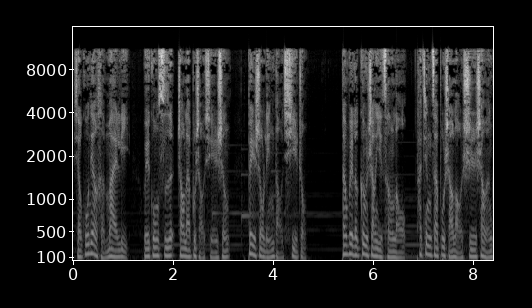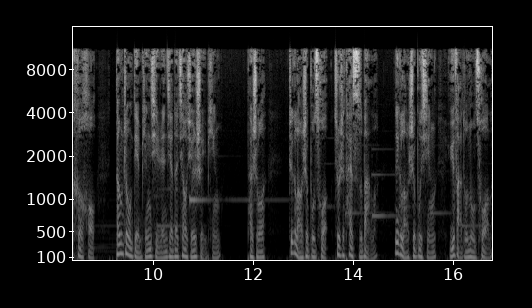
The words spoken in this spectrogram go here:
小姑娘很卖力，为公司招来不少学生，备受领导器重。但为了更上一层楼，她竟在不少老师上完课后，当众点评起人家的教学水平。她说：“这个老师不错，就是太死板了；那个老师不行，语法都弄错了。”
